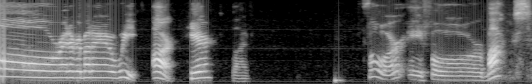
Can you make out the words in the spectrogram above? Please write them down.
All right, everybody, we are here live for a four box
